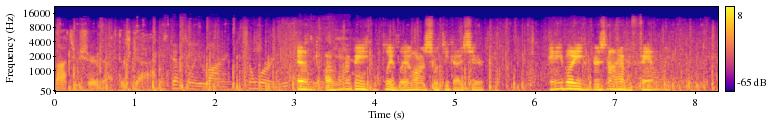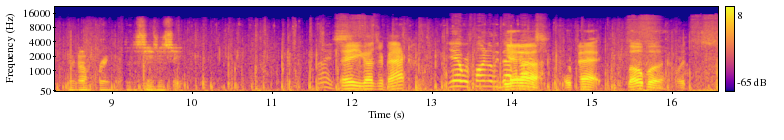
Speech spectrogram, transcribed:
not too sure about this guy. He's definitely lying. Don't worry. And I do it. want to be completely honest with you guys here. Anybody who does not have a family, they're not bringing to the CDC. Nice. Hey, you guys are back. Yeah, we're finally back, Yeah, guys. we're back. Boba, what's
